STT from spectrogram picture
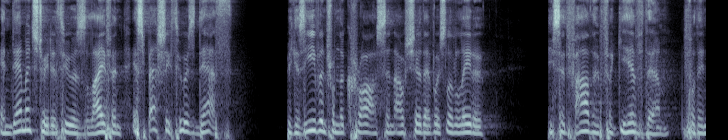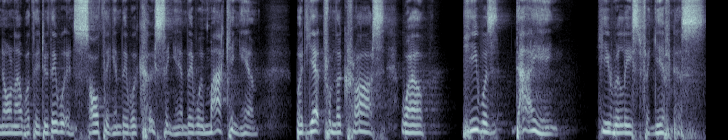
and demonstrated through his life and especially through his death. Because even from the cross, and I'll share that verse a little later, he said, Father, forgive them, for they know not what they do. They were insulting him, they were cursing him, they were mocking him. But yet, from the cross, while he was dying, he released forgiveness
